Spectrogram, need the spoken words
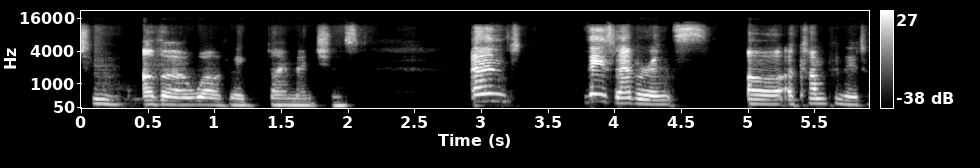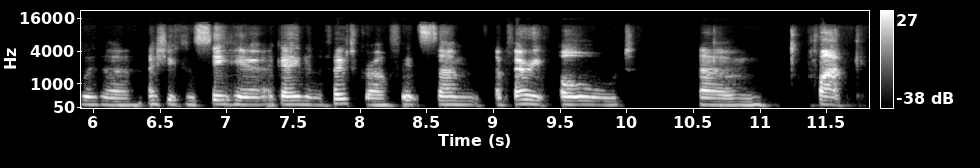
to other worldly dimensions. And these labyrinths are accompanied with a, as you can see here again in the photograph, it's um, a very old um, plaque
